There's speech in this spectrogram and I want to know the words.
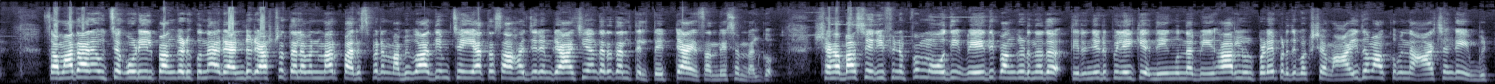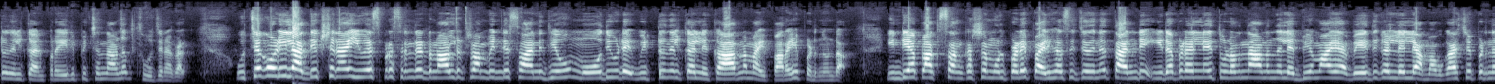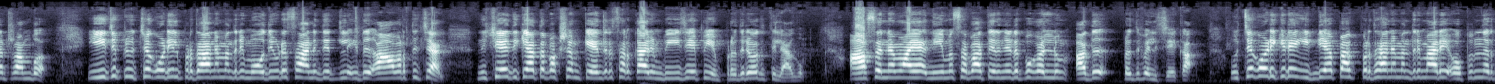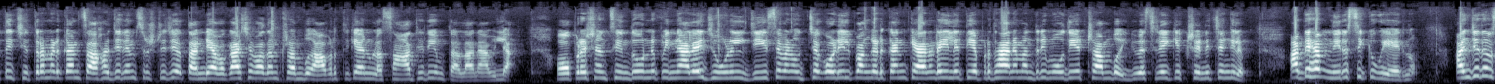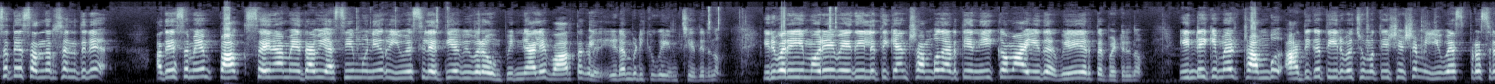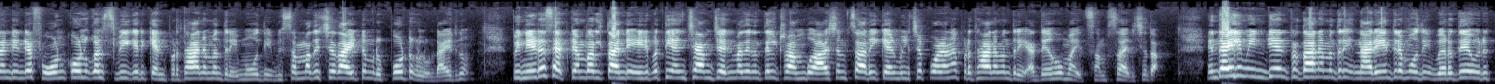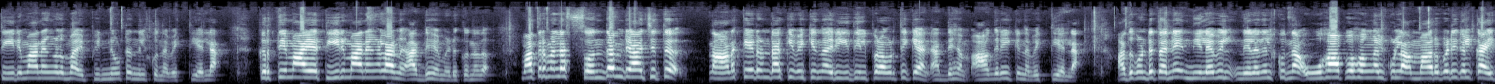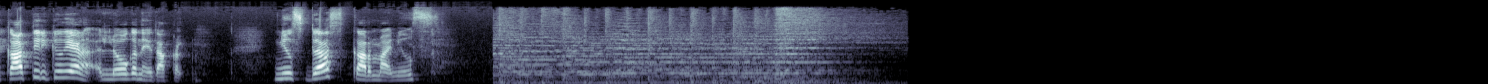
സമാധാന ഉച്ചകോടിയിൽ പങ്കെടുക്കുന്ന രണ്ടു രാഷ്ട്രത്തലവന്മാർ പരസ്പരം അഭിവാദ്യം ചെയ്യാത്ത സാഹചര്യം രാജ്യാന്തര തലത്തിൽ തെറ്റായ സന്ദേശം നൽകും. ഷഹബാസ് ഷെരീഫിനൊപ്പം മോദി വേദി പങ്കിടുന്നത് തിരഞ്ഞെടുപ്പിലേക്ക് നീങ്ങുന്ന ബീഹാറിൽ ഉൾപ്പെടെ പ്രതിപക്ഷം ആയുധമാക്കുമെന്ന ആശങ്കയും വിട്ടുനിൽക്കാൻ പ്രേരിപ്പിച്ചെന്നാണ് സൂചനകൾ. ഉച്ചകോടിയിൽ അധ്യക്ഷനായ യു പ്രസിഡന്റ് ഡൊണാൾഡ് ട്രംപിന്റെ സാന്നിധ്യവും മോദിയുടെ വിട്ടുനിൽക്കലിന് കാരണമായി പറയപ്പെടുന്നുണ്ട്. ഇന്ത്യ പാക് സംഘർഷം ഉൾപ്പെടെ പരിഹസിച്ചതിന് തന്റെ ഇടപെടലിനെ തുടർന്നാണെന്ന് ലഭ്യമായ വേദികളിലെല്ലാം അവകാശപ്പെടുന്ന ട്രംപ്. ഈജിപ്ത് ഉച്ചകോടിയിൽ പ്രധാനമന്ത്രി മോദിയുടെ സാന്നിധ്യത്തിൽ ഇത് ആവർത്തിച്ചാൽ നിഷേധിക്കാത്ത പക്ഷം കേന്ദ്ര സർക്കാരും ബി ജെ പിയും പ്രതിരോധത്തിലാകും. ആസന്നമായ നിയമസഭാ തിരഞ്ഞെടുപ്പുകളിലും അത് പ്രതിഫലിച്ചേക്കാം. ഉച്ചകോടിക്കിടെ ഇന്ത്യ പാക് പ്രധാനമന്ത്രിമാരെ ഒപ്പം നിർത്തി ചിത്രമെടുക്കാൻ സാഹചര്യം സൃഷ്ടിച്ച് തന്റെ അവകാശവാദം ട്രംപ് ആവർത്തിക്കാനുള്ള സാധ്യതയും തള്ളാനാവില്ല. ഓപ്പറേഷൻ സിന്ദൂറിന് പിന്നാലെ ജൂണിൽ ജി സെവൻ ഉച്ചകോടിയിൽ പങ്കെടുക്കാൻ കാനഡയിലെത്തിയ പ്രധാനമന്ത്രി മോദിയെ ട്രംപ് യു എസിലേക്ക് ക്ഷണിച്ചെങ്കിലും അദ്ദേഹം നിരസിക്കുകയായിരുന്നു. അഞ്ചു ദിവസത്തെ സന്ദർശനത്തിന് അതേസമയം പാക് സേനാ മേധാവി അസീം മുനീർ യു എസിലെത്തിയ വിവരവും പിന്നാലെ വാർത്തകളിൽ ഇടം പിടിക്കുകയും ചെയ്തിരുന്നു. ഇരുവരെയും ഒരേ വേദിയിൽ എത്തിക്കാൻ ട്രംപ് നടത്തിയ നീക്കമായി ഇത് വിലയിരുത്തപ്പെട്ടിരുന്നു. ഇന്ത്യയ്ക്ക് മേൽ ട്രംപ് അധിക തീരുവ ചുമത്തിയ ശേഷം യു എസ് പ്രസിഡന്റിന്റെ ഫോൺ കോളുകൾ സ്വീകരിക്കാൻ പ്രധാനമന്ത്രി മോദി വിസമ്മതിച്ചതായിട്ടും റിപ്പോർട്ടുകൾ ഉണ്ടായിരുന്നു. പിന്നീട് സെപ്റ്റംബറിൽ തന്റെ എഴുപത്തിയഞ്ചാം ജന്മദിനത്തിൽ ട്രംപ് ആശംസ അറിയിക്കാൻ വിളിച്ചപ്പോഴാണ് പ്രധാനമന്ത്രി അദ്ദേഹവുമായി സംസാരിച്ചത്. എന്തായാലും ഇന്ത്യൻ പ്രധാനമന്ത്രി നരേന്ദ്രമോദി വെറുതെ ഒരു തീരുമാനങ്ങളുമായി പിന്നോട്ട് നിൽക്കുന്ന വ്യക്തിയല്ല. കൃത്യമായ തീരുമാനങ്ങളാണ് അദ്ദേഹം എടുക്കുന്നത്. മാത്രമല്ല സ്വന്തം രാജ്യത്ത് നാണക്കേടുണ്ടാക്കി വെക്കുന്ന രീതിയിൽ പ്രവർത്തിക്കാൻ അദ്ദേഹം ആഗ്രഹിക്കുന്ന വ്യക്തിയല്ല. അതുകൊണ്ട് തന്നെ നിലവിൽ നിലനിൽക്കുന്ന ഊഹാപോഹങ്ങൾക്കുള്ള മറുപടികൾക്കായി കാത്തിരിക്കുകയാണ് ലോക നേതാക്കൾ. News desk Karma news.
